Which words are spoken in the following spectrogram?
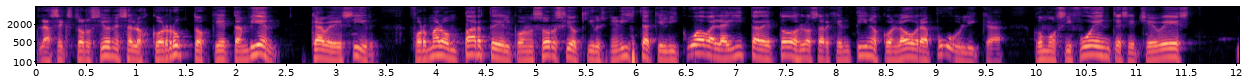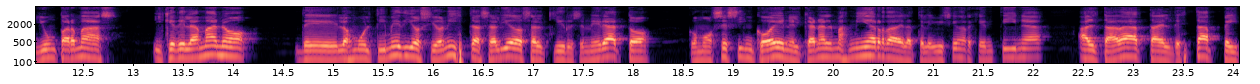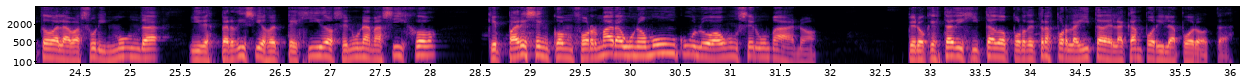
las extorsiones a los corruptos que también, cabe decir, formaron parte del consorcio kirchnerista que licuaba la guita de todos los argentinos con la obra pública, como Cifuentes, Echevest y un par más, y que de la mano de los multimedios sionistas aliados al kirchnerato, como C5N, el canal más mierda de la televisión argentina, Alta Data, El Destape y toda la basura inmunda y desperdicios de tejidos en un amasijo que parecen conformar a un homúnculo o a un ser humano, pero que está digitado por detrás por la guita de la cámpora y la porota.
